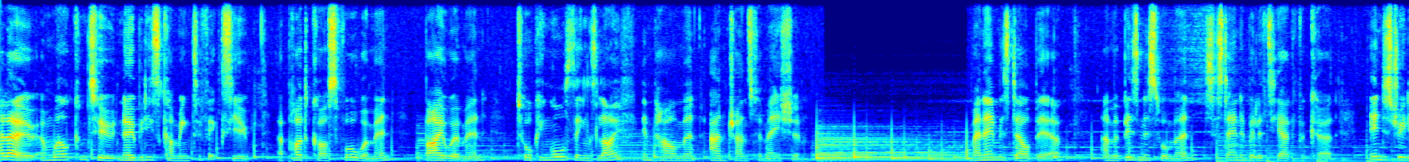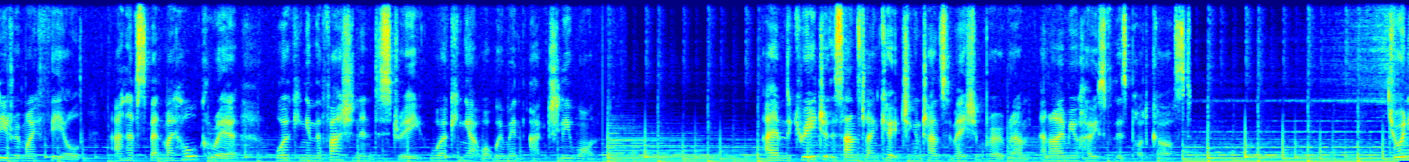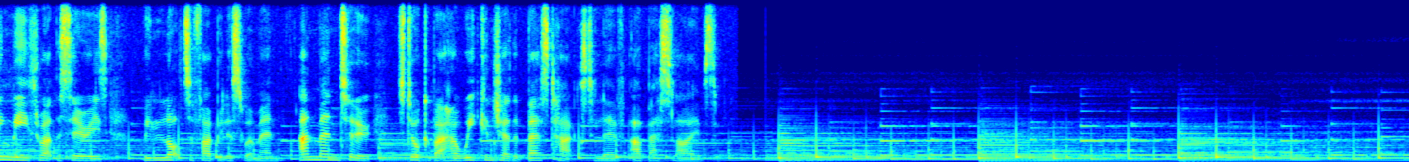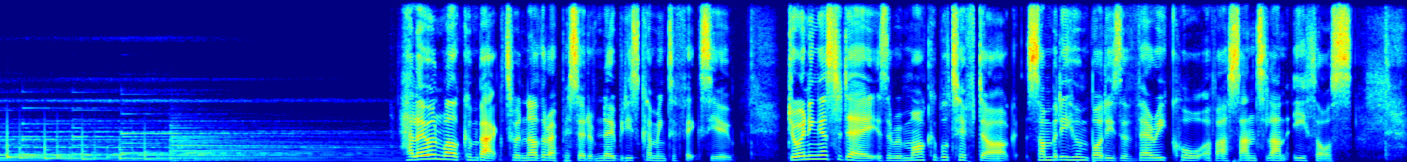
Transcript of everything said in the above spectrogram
Hello, and welcome to Nobody's Coming to Fix You, a podcast for women, by women, talking all things life, empowerment, and transformation. My name is Dalbir. I'm a businesswoman, sustainability advocate, industry leader in my field, and have spent my whole career working in the fashion industry, working out what women actually want. I am the creator of the Santalan Coaching and Transformation Programme, and I am your host for this podcast. Joining me throughout the series be lots of fabulous women, and men too, to talk about how we can share the best hacks to live our best lives. Hello and welcome back to another episode of Nobody's Coming to Fix You. Joining us today is the remarkable Tiff Darke, somebody who embodies the very core of our Santalan ethos.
